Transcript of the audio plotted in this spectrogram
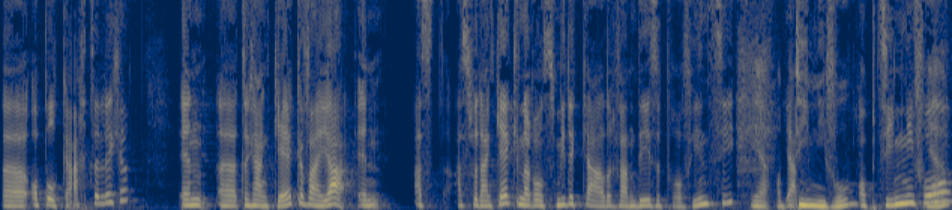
uh, op elkaar te leggen en uh, te gaan kijken van ja, en als, als we dan kijken naar ons middenkader van deze provincie... Ja, op ja, teamniveau. Op teamniveau. Ja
